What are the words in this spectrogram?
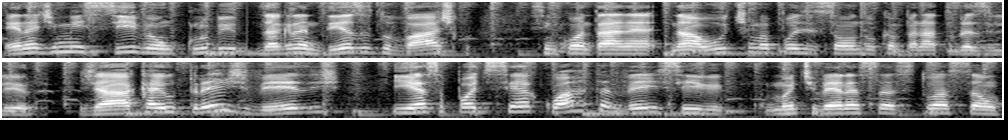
É inadmissível um clube da grandeza do Vasco se encontrar né, na última posição do Campeonato Brasileiro. Já caiu três vezes e essa pode ser a quarta vez se mantiver nessa situação.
